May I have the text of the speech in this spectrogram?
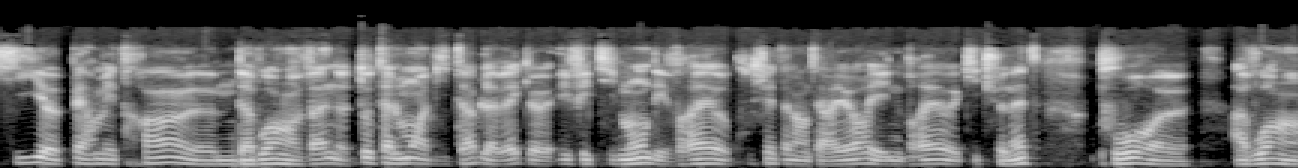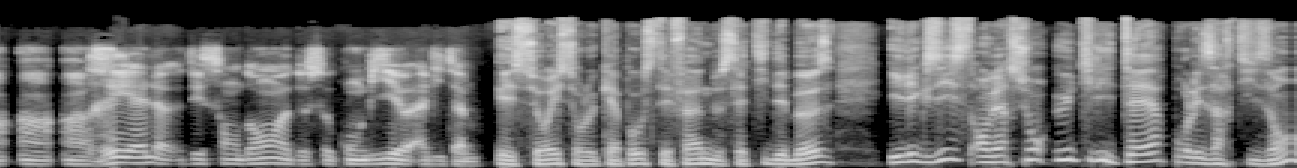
qui euh, permettra euh, d'avoir un van totalement habitable avec euh, effectivement des vraies euh, couchettes à l'intérieur et une vraie euh, kitchenette pour avoir un, un- un réel descendant de ce combi habitable. Et cerise sur le capot, Stéphane, de cette ID Buzz, il existe en version utilitaire pour les artisans.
